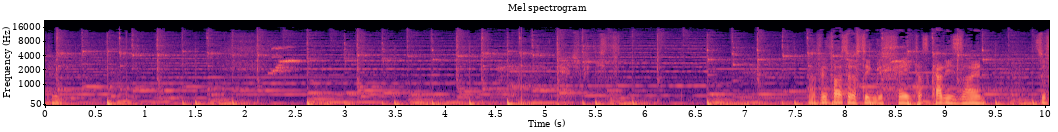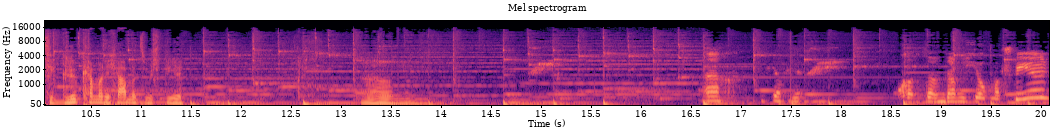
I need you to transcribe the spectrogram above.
Okay. Auf jeden Fall hast du das Ding gefaked, das kann nicht sein. So viel Glück kann man nicht haben mit dem Spiel. Ähm, Ach, ich darf hier. Gott sei Dank darf ich hier auch mal spielen.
